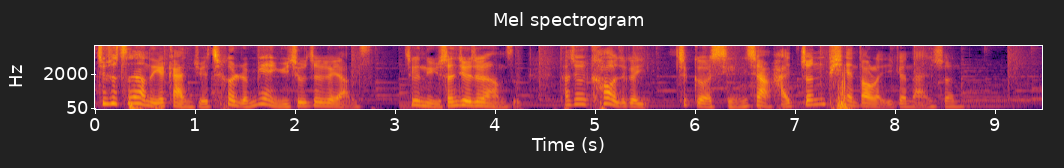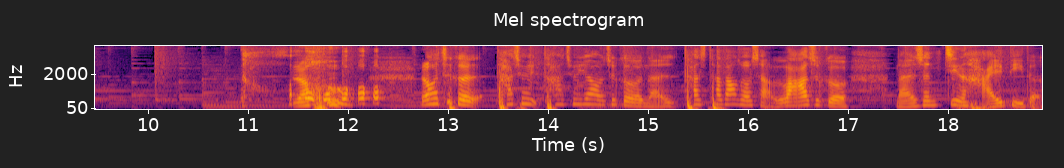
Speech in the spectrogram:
就是这样的一个感觉。这个人面鱼就这个样子，这个女生就是这个样子，她就靠这个这个形象，还真骗到了一个男生。然后，然后这个他就他就要这个男，他他当时想拉这个男生进海底的，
